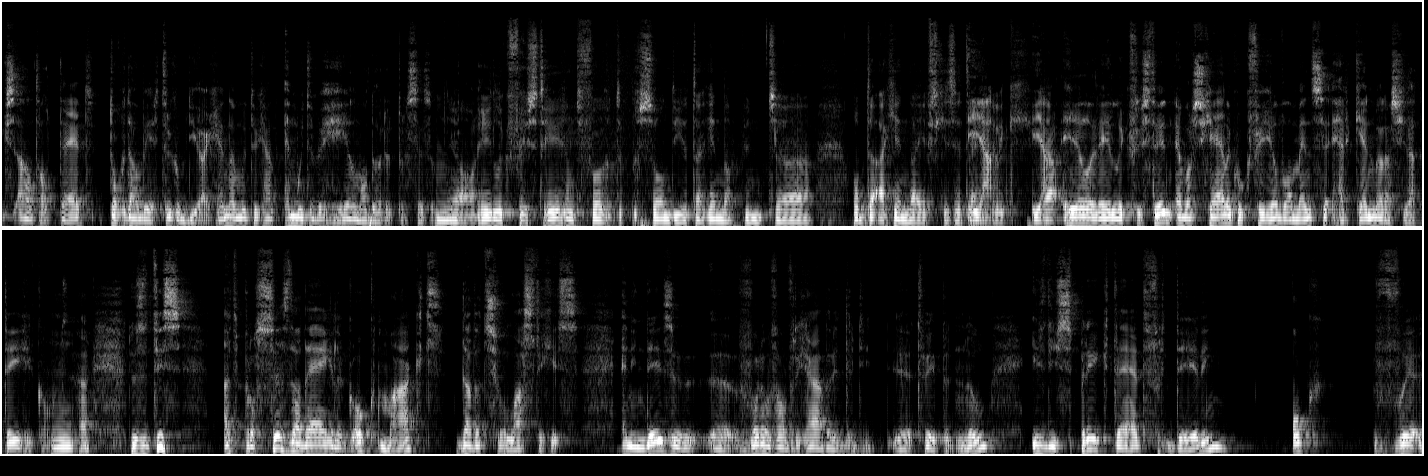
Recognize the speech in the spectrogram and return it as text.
x aantal tijd toch dan weer terug op die agenda moeten gaan en moeten we helemaal door het proces op. Ja, redelijk frustrerend voor de persoon die het agendapunt eh, op de agenda heeft gezet eigenlijk. Ja, ja, heel redelijk frustrerend en waarschijnlijk ook voor heel veel mensen herkenbaar als je dat tegenkomt. Hmm. Hè. Dus het is het proces dat eigenlijk ook maakt dat het zo lastig is. En in deze eh, vorm van vergaderen eh, 2.0 is die spreektijdverdeling ook voor 70%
